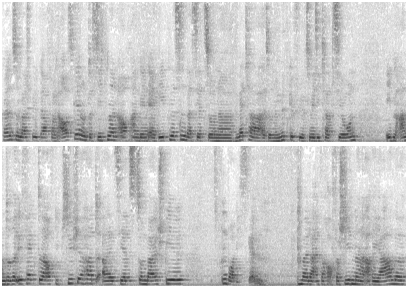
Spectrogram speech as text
können zum Beispiel davon ausgehen, und das sieht man auch an den Ergebnissen, dass jetzt so eine Meta, also eine Mitgefühlsmeditation, eben andere Effekte auf die Psyche hat als jetzt zum Beispiel ein Bodyscan, weil da einfach auch verschiedene Areale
